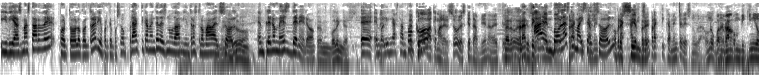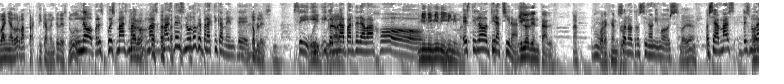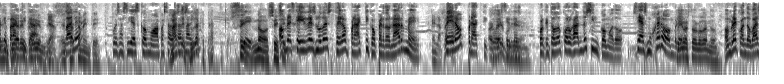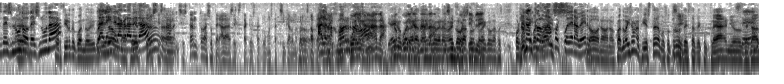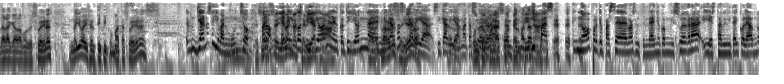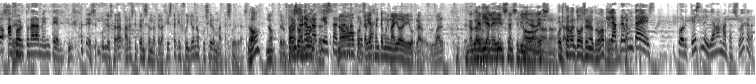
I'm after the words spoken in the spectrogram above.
Y días más tarde, por todo lo contrario, porque posó prácticamente desnuda mientras tomaba el Mira sol tú. en pleno mes de enero. En bolingas. Eh, en Bolingas tampoco. ¿Cómo va a tomar el sol? Es que también a veces... Claro, es que- Prácticamente. Ah, en bolas tomáis el sol. Hombre, siempre. dicho prácticamente desnuda. Uno cuando Bueno. va con bikini o bañador va prácticamente desnudo. No, pero es- pues más, más, Claro. más, más desnudo que prácticamente. Topless. Sí, y- Uy, y, con cuidado. una parte de abajo Mini, mini. Mínima. estilo tirachinas. Hilo dental, Mira, por ejemplo. Son otros sinónimos. Vaya. O sea, más desnuda que práctica. dientes. Ya. ¿Vale? Exactamente. Pues así es como ha pasado más desnuda Navidades. que práctica. Sí, no, sí, sí. Hombre, es que ir desnudo es cero práctico, perdonarme. En la playa. Cero práctico Ah, sí, es ir ¿por qué? desnudo. Porque todo colgando es incómodo. Seas mujer o ¿Por hombre. qué vas todo colgando? Hombre, cuando vas desnudo o Eh, desnuda, Por cierto, cuando la ley a de la gravedad- Pero fiesta, si están, si están todas operadas, está, está como esta chica, a lo mejor está A operada. lo y mejor no cuelga no. nada. Y ahí no, cuelga no cuelga nada, Es no hay colgajos, imposible. no hay colgajos. Por No cierto, hay cuando colgajos, vais- pueden haber. No, no, no. Cuando vais a una fiesta, vosotros Sí. de estas de cumpleaños, Sí. de tal, tal, que hablamos de suegras, ¿no lleváis el típico mata suegras? Ya no se llevan mucho. eso bueno, se en el cotillón, en el cotillón, Claro, en claro mi casa sí lleva. que había, sí que había Claro. matasuegra. Junto con las ¿Cuántas Y no, porque pasé además el fin de año con mi suegra y está vivita y coleando, afortunadamente. Fíjate, es curioso, ahora, ahora estoy pensando que la fiesta que fui yo no pusieron matasuegras. ¿No? No, pero Pues no era una fiesta, no, No, era una porque fiesta. había gente muy mayor y digo, claro, igual... No Claro. querían herir sensibilidades. No, no, no. O estaban todas en otro barrio. Y la pregunta es, ¿por qué se le llama matasuegras?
